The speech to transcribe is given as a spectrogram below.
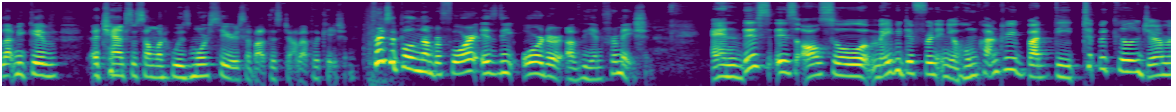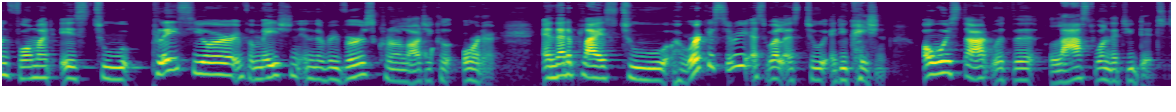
let me give a chance to someone who is more serious about this job application. Principle number four is the order of the information. And this is also maybe different in your home country, but the typical German format is to place your information in the reverse chronological order. And that applies to her work history as well as to education. Always start with the last one that you did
